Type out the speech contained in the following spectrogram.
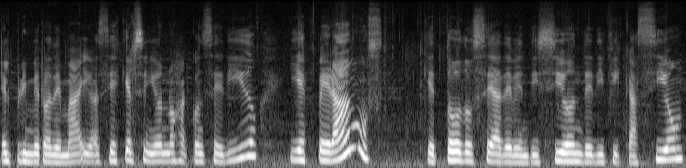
el primero de mayo. Así es que el Señor nos ha concedido y esperamos que todo sea de bendición, de edificación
